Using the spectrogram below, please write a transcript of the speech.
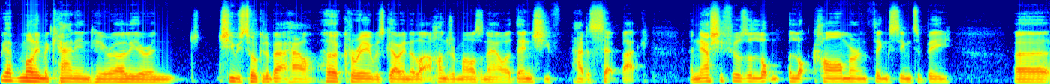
We had Molly McCann in here earlier, and she was talking about how her career was going at like 100 miles an hour. Then she had a setback, and now she feels a lot a lot calmer, and things seem to be uh,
